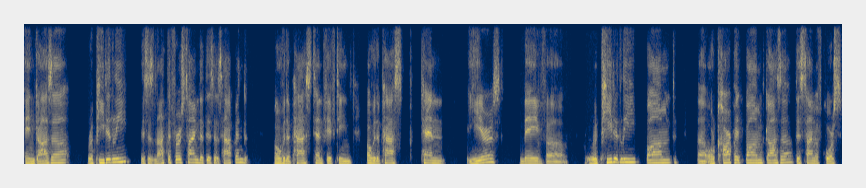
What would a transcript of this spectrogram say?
in Gaza repeatedly. This is not the first time that this has happened over the past 10, 15, over the past 10 years. They've uh, repeatedly bombed uh, or carpet bombed Gaza, this time, of course,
